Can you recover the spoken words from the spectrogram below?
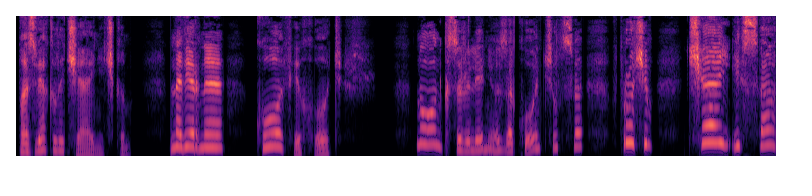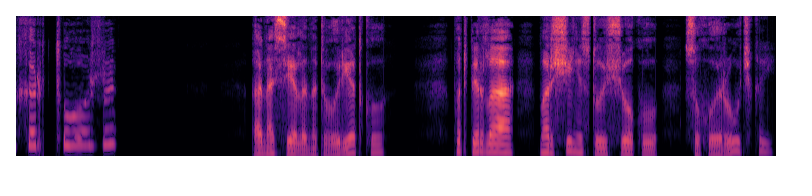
позвякала чайничком. Наверное, кофе хочешь. Но он, к сожалению, закончился. Впрочем, чай и сахар тоже. Она села на табуретку, подперла морщинистую щеку сухой ручкой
